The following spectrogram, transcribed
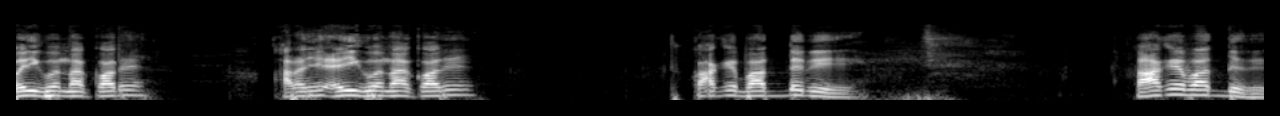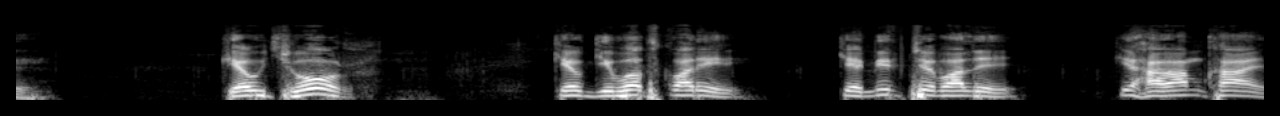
ওই গোনা করে, আর যে এই গোনা করে। কাকে বাদ দেবে? কাকে বাদ দেবে? কেউ চোর, কেউ গিবত করে, কে মিথ্যে বলে, কে হারাম খায়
